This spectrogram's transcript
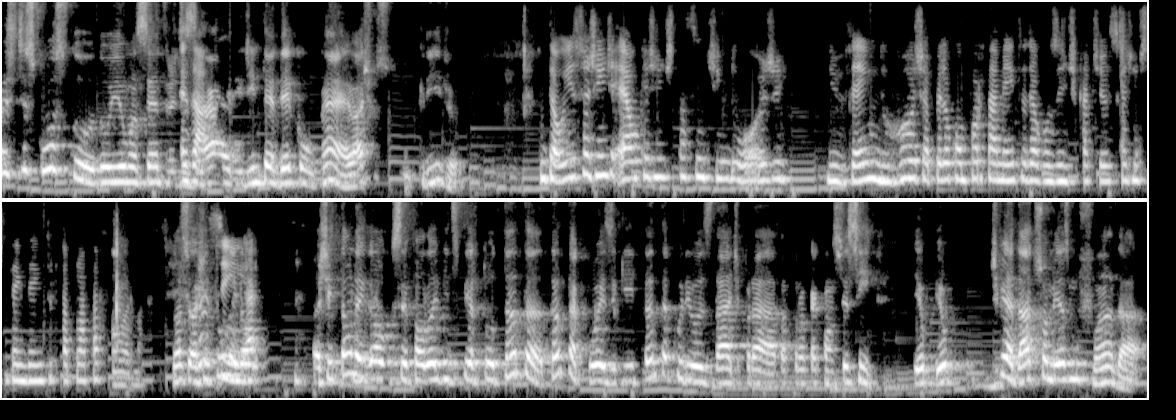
esse, discurso do, do Human Centered Design, de entender como. Né? Eu acho isso incrível. Então, isso a gente é o que a gente está sentindo hoje e vendo hoje é pelo comportamento de alguns indicativos que a gente tem dentro da plataforma. Nossa, eu achei tão legal. Achei tão legal o que você falou e me despertou tanta, tanta coisa aqui, tanta curiosidade para trocar com você. Assim, eu, eu de verdade, sou mesmo fã da,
